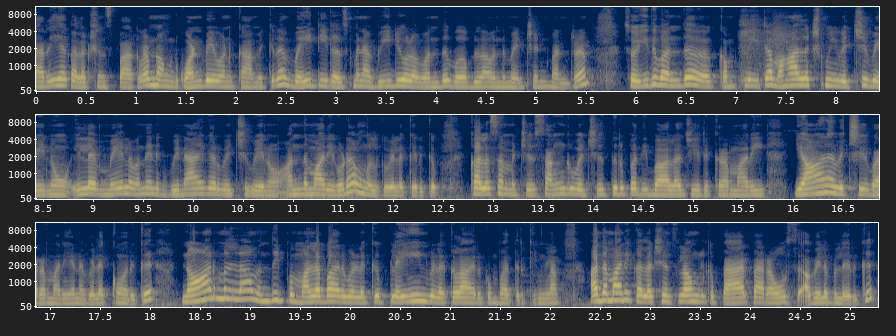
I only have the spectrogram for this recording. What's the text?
நிறைய கலெக்ஷன்ஸ் பார்க்கலாம். நான் உங்களுக்கு ஒன் பை ஒன் காமிக்கிறேன். வெயிட் டீட்டெயில்ஸுமே நான் வீடியோவில் வந்து வேர்பெலாம் வந்து மென்ஷன் பண்ணுறேன் ஸோ இது வந்து கம்ப்ளீட்டாக மகாலட்சுமி வச்சு வேணும். இல்லை மேலே வந்து எனக்கு விநாயகர் வச்சு வேணும். அந்த மாதிரி கூட உங்களுக்கு விளக்கு இருக்குது கலசம் வச்சு சங்கு வச்சு திருப்பதி பாலாஜி இருக்கிற மாதிரி யானை வச்சு வர மாதிரி மாதிரியான விளக்கும் இருக்குது நார்மலாக வந்து இப்போ மலபார் விளக்கு பிளெயின் விளக்கெல்லாம் இருக்கும் பார்த்துருக்கீங்களா? அந்த மாதிரி கலெக்ஷன்ஸ்லாம் உங்களுக்கு பேர் பேராகவும் அவைலபிள் இருக்குது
